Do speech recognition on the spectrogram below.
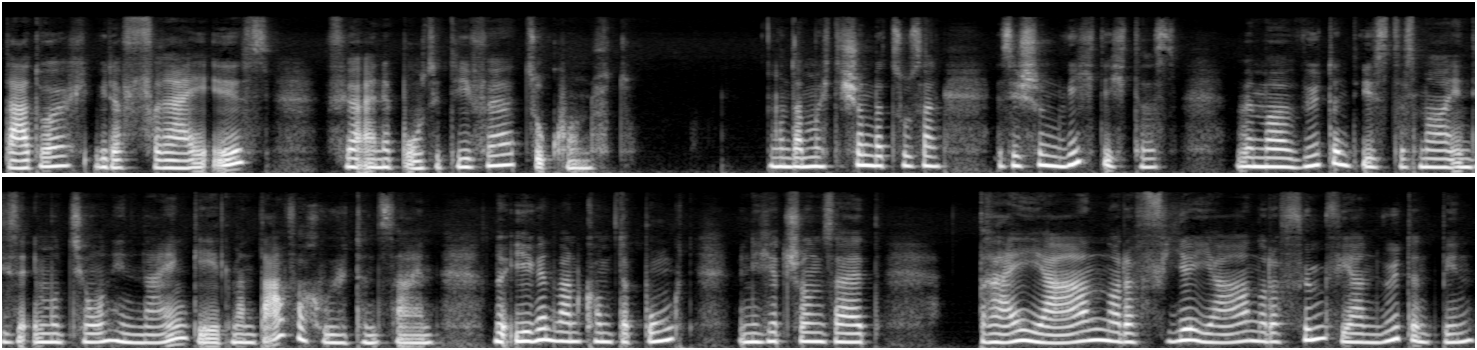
dadurch wieder frei ist für eine positive Zukunft. Und da möchte ich schon dazu sagen, es ist schon wichtig, dass wenn man wütend ist, dass man in diese Emotion hineingeht. Man darf auch wütend sein. Nur irgendwann kommt der Punkt, wenn ich jetzt schon seit drei Jahren oder vier Jahren oder fünf Jahren wütend bin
